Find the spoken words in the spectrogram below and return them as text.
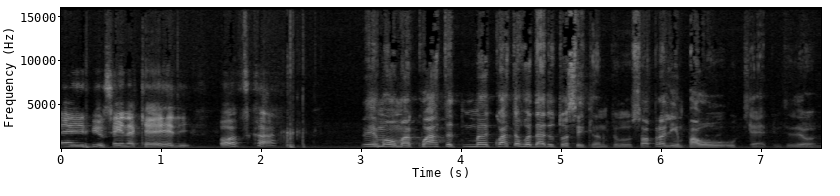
é, Bill, você ainda quer ele? Pode ficar. Meu irmão, uma quarta, uma quarta rodada eu tô aceitando, pelo, só pra limpar o, o cap, entendeu?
